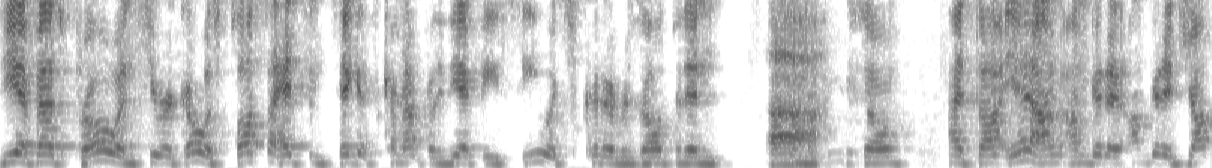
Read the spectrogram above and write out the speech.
DFS Pro and see where it goes. Plus, I had some tickets coming up for the DFBC, which could have resulted in. Uh, so I thought, yeah, I'm, I'm, gonna I'm gonna jump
